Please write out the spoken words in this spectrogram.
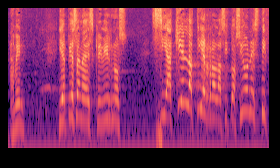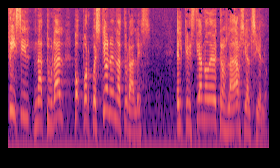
Amén. Y empiezan a describirnos, si aquí en la tierra la situación es difícil, natural, por, por cuestiones naturales, el cristiano debe trasladarse al cielo.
